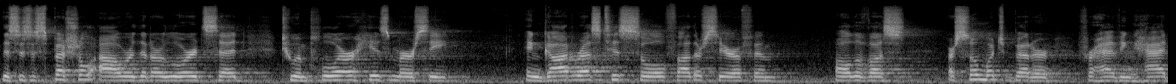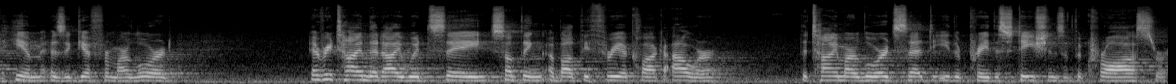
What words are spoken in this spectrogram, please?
This is a special hour that our Lord said to implore his mercy. And God rest his soul, Father Seraphim. All of us are so much better for having had him as a gift from our Lord. Every time that I would say something about the three o'clock hour, the time our Lord said to either pray the stations of the cross or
